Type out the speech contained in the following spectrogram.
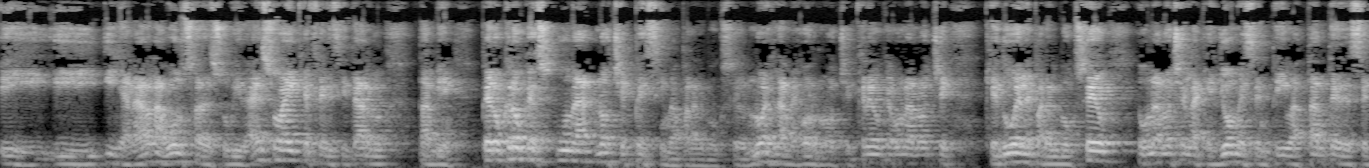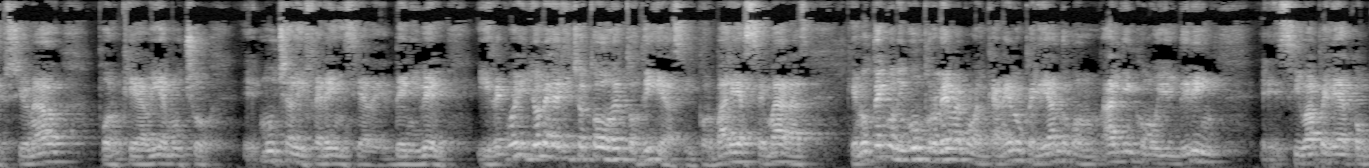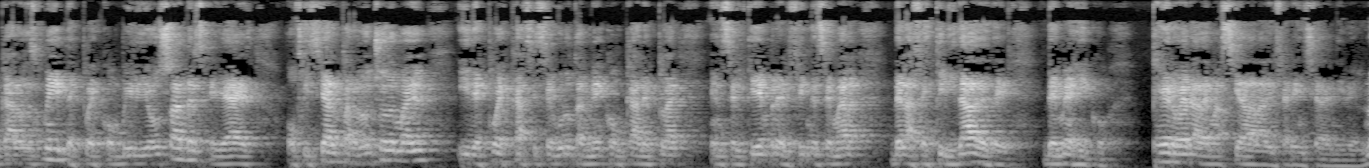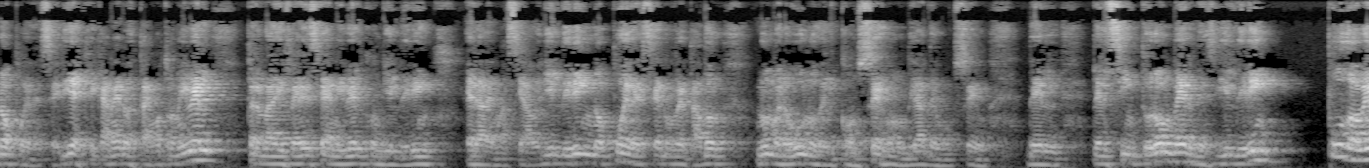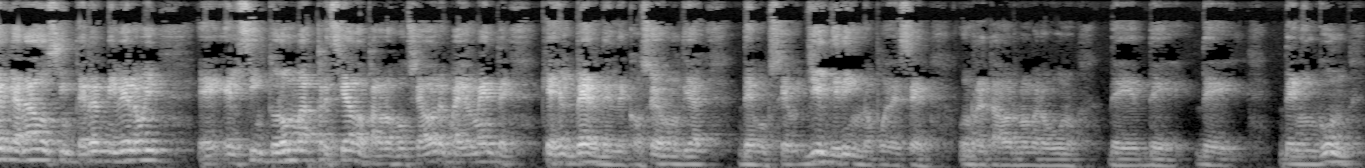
y, y, y, ganar la bolsa de su vida. Eso hay que felicitarlo también. Pero creo que es una noche pésima para el boxeo. No es la mejor noche. Creo que es una noche que duele para el boxeo. Es una noche en la que yo me sentí bastante decepcionado porque había mucho, mucha diferencia de, nivel. Y recuerden, yo les he dicho todos estos días y por varias semanas que no tengo ningún problema con el Canelo peleando con alguien como Yildirim eh, si va a pelear con Carlos Smith, después con Billy Joe que ya es oficial para el 8 de mayo, y después casi seguro también con Caleb Plant en septiembre, el fin de semana de las festividades de, de México. Pero era demasiada la diferencia de nivel, no puede ser. Y es que Canelo está en otro nivel, pero la diferencia de nivel con Gildirín era demasiado. Gildirín no puede ser un retador número uno del Consejo Mundial de Boxeo, del, del cinturón verde. Gildirín pudo haber ganado sin tener nivel hoy eh, el cinturón más preciado para los boxeadores mayormente, que es el verde del Consejo Mundial de Boxeo. Gilles no puede ser un retador número uno de, de, de, de ningún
